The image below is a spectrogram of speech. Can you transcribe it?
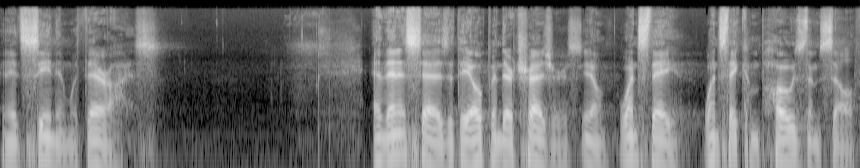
And they had seen him with their eyes. And then it says that they opened their treasures, you know, once they once they composed themselves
